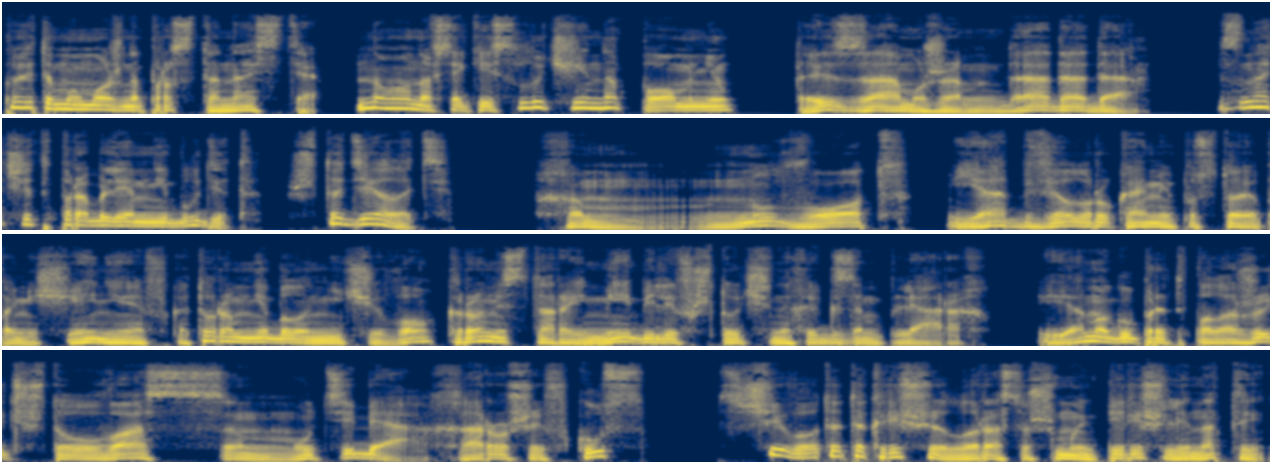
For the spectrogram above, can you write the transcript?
«Поэтому можно просто Настя. Но на всякий случай напомню. Ты замужем, да-да-да. Значит, проблем не будет. Что делать?» «Хм, ну вот». Я обвел руками пустое помещение, в котором не было ничего, кроме старой мебели в штучных экземплярах. «Я могу предположить, что у вас, у тебя хороший вкус?» «С чего ты так решил, раз уж мы перешли на «ты»?»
